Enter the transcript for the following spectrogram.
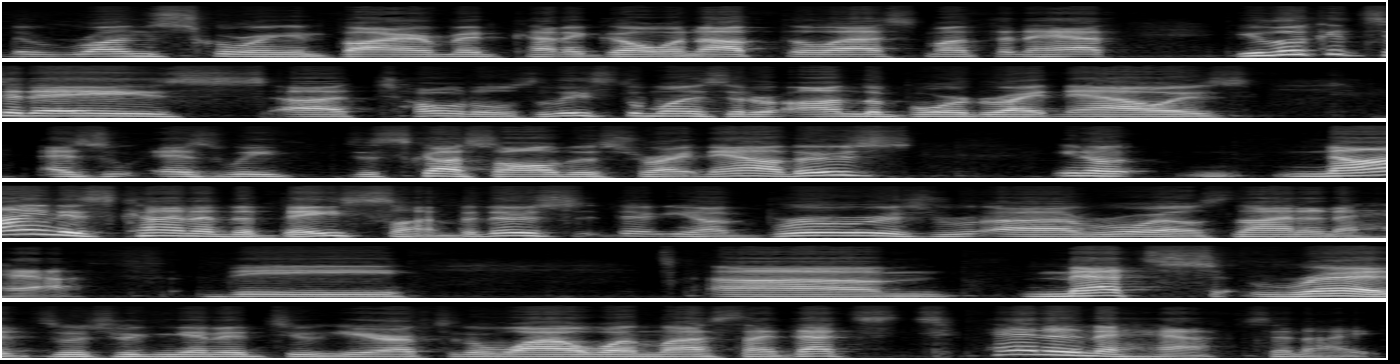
the run scoring environment kind of going up the last month and a half. You look at today's uh, totals, at least the ones that are on the board right now, is as as we discuss all this right now, there's you know nine is kind of the baseline, but there's you know Brewers uh, Royals nine and a half. The um, Mets Reds, which we can get into here after the wild one last night, that's ten and a half tonight.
